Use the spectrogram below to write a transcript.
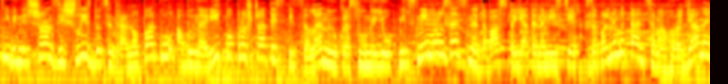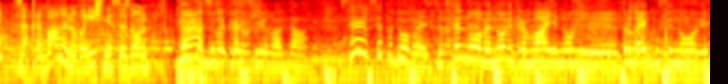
Півсотні вінничан зійшлись до центрального парку, аби на рік попрощатись із зеленою красунею. Міцний морозець не давав стояти на місці. Запальними танцями городяни закривали новорічний сезон. Юлка дуже красива, да. Все, все подобається, все нове, нові трамваї, нові тролейбуси нові.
